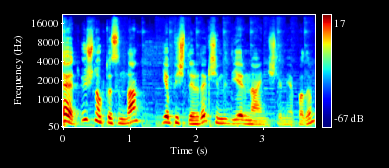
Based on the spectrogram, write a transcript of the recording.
Evet 3 noktasından yapıştırdık. Şimdi diğerine aynı işlemi yapalım.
